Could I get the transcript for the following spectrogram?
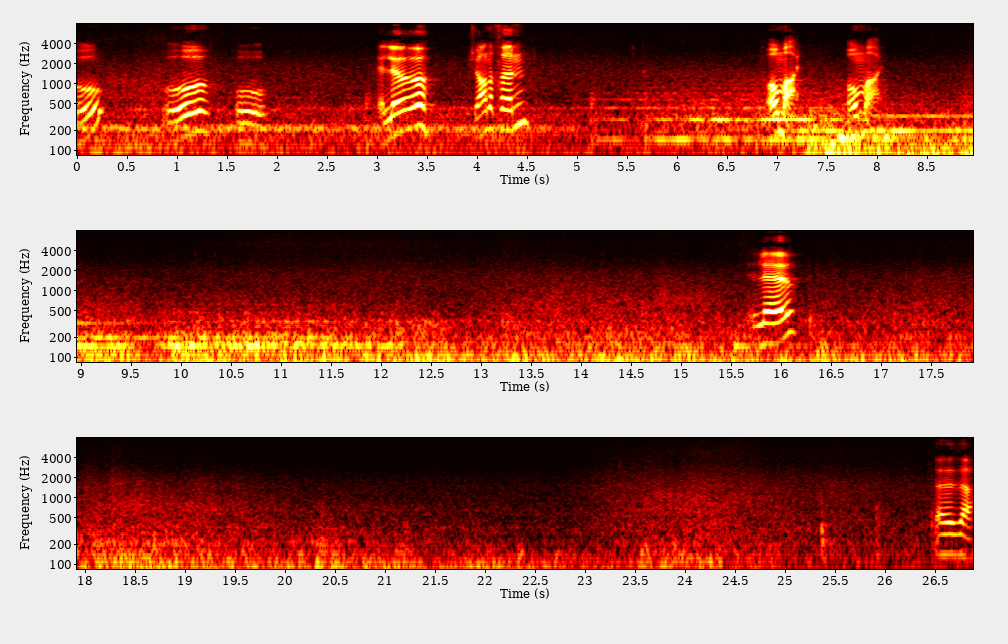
Oh, oh, oh. Hello? Jonathan? Oh my. Oh my. Hello? That. Uh,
